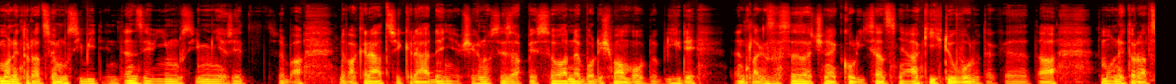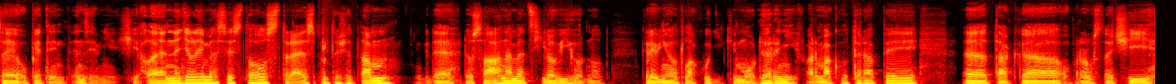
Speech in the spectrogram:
monitorace musí být intenzivní, musí měřit třeba dvakrát, třikrát denně, všechno si zapisovat, nebo když mám období, kdy ten tlak zase začne kolísat z nějakých důvodů, tak eh, ta monitorace je opět intenzivnější. Ale nedělejme si z toho stres, protože tam, kde dosáhneme cílových hodnot krevního tlaku díky moderní farmakoterapii, eh, tak eh, opravdu stačí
